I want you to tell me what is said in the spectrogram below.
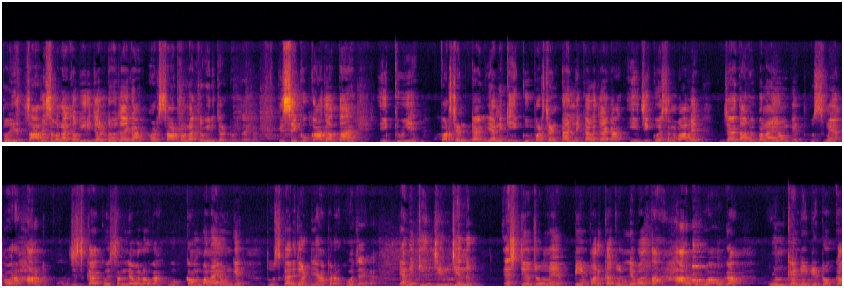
तो ये चालीस वाला का भी रिज़ल्ट हो जाएगा और साठ वाला का भी रिज़ल्ट हो जाएगा। इसी को कहा जाता है इक्वी परसेंटाइल यानी कि इक्वी परसेंटाइल निकाला जाएगा। इजी क्वेश्चन वाले ज़्यादा भी बनाए होंगे तो उसमें और हार्ड जिसका क्वेश्चन लेवल होगा वो कम बनाए होंगे तो उसका रिज़ल्ट यहाँ पर हो जाएगा। यानी कि जिन जिन स्टेजों में पेपर का जो लेवल था हार्ड हुआ होगा, उन कैंडिडेटों का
